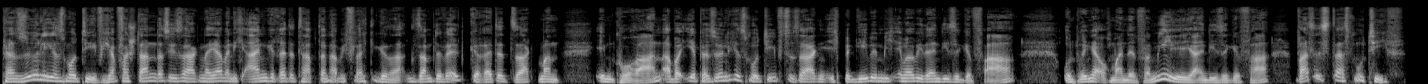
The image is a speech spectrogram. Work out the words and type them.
persönliches Motiv? Ich habe verstanden, dass Sie sagen, naja, wenn ich einen gerettet habe, dann habe ich vielleicht die gesamte Welt gerettet, sagt man im Koran. Aber Ihr persönliches Motiv zu sagen, ich begebe mich immer wieder in diese Gefahr und bringe auch meine Familie ja in diese Gefahr, was ist das Motiv?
